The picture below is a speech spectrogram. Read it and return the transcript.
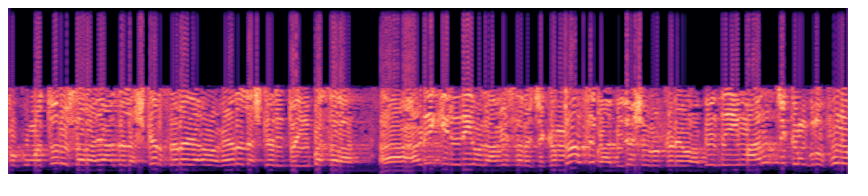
حکومتونو سره یا د لښکر سره یا وغیره لښکر طیبه سره اړیکې لري او د هغې سره چې کوم داسې مقابله شروع کړې وه، بیا د امارت چې کوم ګروپونه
